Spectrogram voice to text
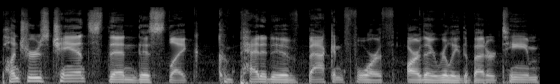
puncher's chance than this like competitive back and forth. Are they really the better team?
